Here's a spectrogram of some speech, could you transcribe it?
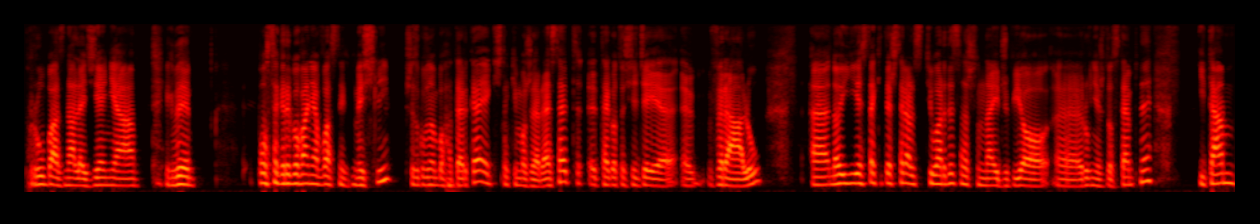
próba znalezienia jakby posegregowania własnych myśli przez główną bohaterkę, jakiś taki może reset e, tego, co się dzieje e, w realu. E, no i jest taki też serial Stewardessa, zresztą na HBO również dostępny i tam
